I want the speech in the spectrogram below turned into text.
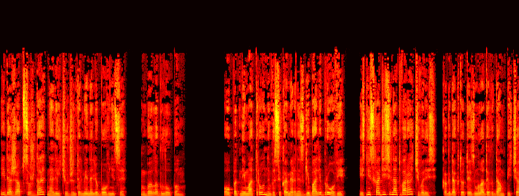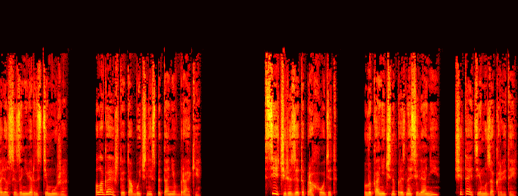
и даже обсуждать наличие у джентльмена любовницы было глупым. Опытные матроны высокомерно сгибали брови и снисходительно отворачивались, когда кто-то из молодых дам печалился из-за неверности мужа, полагая, что это обычное испытание в браке. Все через это проходят, Лаконично произносили они, считая тему закрытой.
